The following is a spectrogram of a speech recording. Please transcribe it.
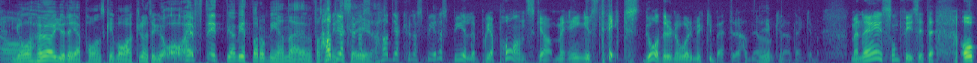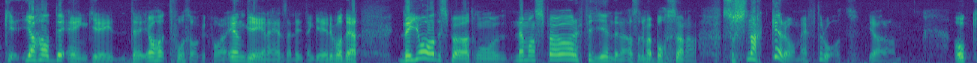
Ja. jag hör ju det japanska i bakgrunden och tycker åh häftigt! Jag vet vad de menar även fast Hade de jag, inte kunnat, säger hade jag kunnat spela spelet på japanska med engelsk text, då hade det nog varit mycket bättre. Hade jag Japp. kunnat tänka mig. Men nej, sånt finns inte. Och jag hade en grej, jag har två saker kvar. En grej är en sån här liten grej, det var det att när jag hade spöat hon, när man spör fienderna, alltså de här bossarna, så snackar de efteråt, gör de. Och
